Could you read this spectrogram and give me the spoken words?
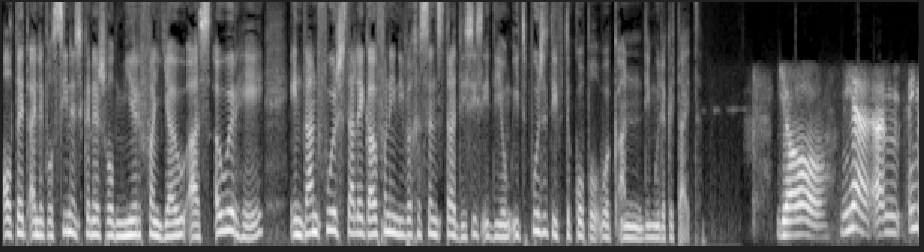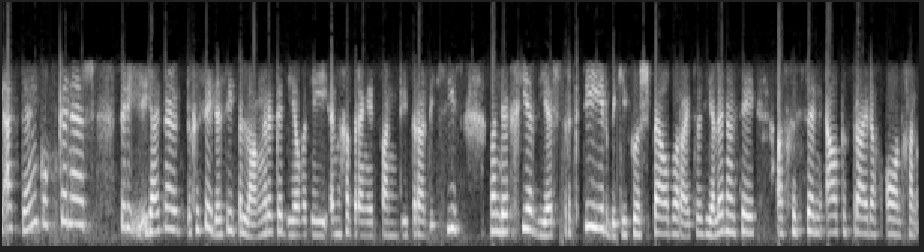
altyd eintlik wil sien is kinders wil meer van jou as ouer hê en dan voorstel ek hou van die nuwe gesinstradisies idee om iets positief te koppel ook aan die moeilike tyd. Ja, nee, um, en ek dink op kinders So die, jy het nou gesê dis die belangrike deel wat jy ingebring het van die tradisies want dit gee weer struktuur, bietjie voorspelbaarheid. Soos julle nou sê as gesin elke Vrydag aand gaan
